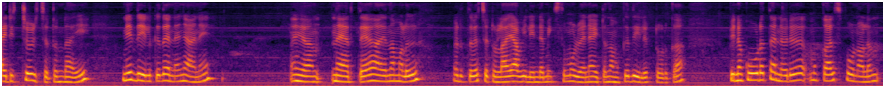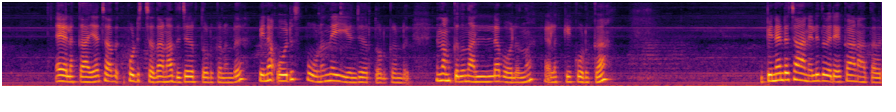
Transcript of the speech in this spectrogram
അരിച്ചൊഴിച്ചിട്ടുണ്ടായി. ഇനി ഇതിലേക്ക് തന്നെ ഞാൻ നേരത്തെ നമ്മൾ എടുത്ത് വെച്ചിട്ടുള്ള ആ അവിലിന്റെ മിക്സ് മുഴുവനായിട്ട് നമുക്ക് ഇതിലിട്ട് കൊടുക്കുക പിന്നെ കൂടെ തന്നെ ഒരു മുക്കാൽ സ്പൂണോളം ഏലക്കായ ചത പൊടിച്ചതാണ് അത് ചേർത്ത് കൊടുക്കുന്നുണ്ട്. പിന്നെ ഒരു സ്പൂണ് നെയ്യും ചേർത്ത് കൊടുക്കുന്നുണ്ട്. നമുക്കിത് നല്ല പോലെ ഒന്ന് ഇളക്കി കൊടുക്കുക പിന്നെ എന്റെ ചാനൽ ഇതുവരെ കാണാത്തവർ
